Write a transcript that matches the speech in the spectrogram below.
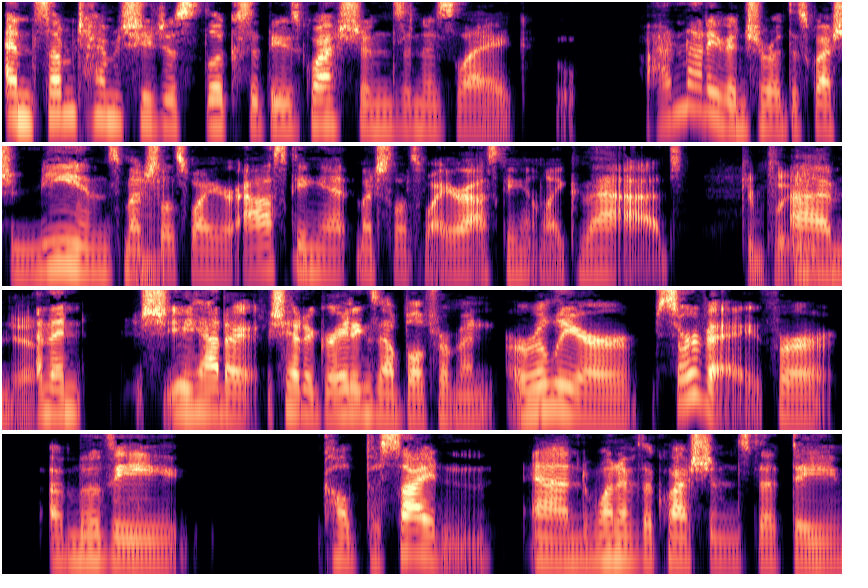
And sometimes she just looks at these questions and is like, I'm not even sure what this question means, much Mm. less why you're asking it, much less why you're asking it like that. Completely. Um, yeah. And then she had a she had a great example from an earlier survey for a movie called Poseidon. And one of the questions that the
